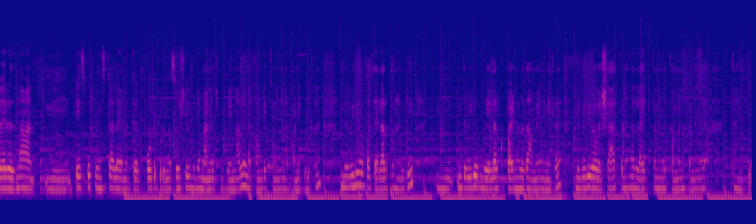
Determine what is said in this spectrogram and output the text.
வேறு எதுனா ஃபேஸ்புக் இன்ஸ்டாவில் எனக்கு போட்டு கொடுங்க. சோஷியல் மீடியா மேனேஜ்மெண்ட் வேணாலும் என்னை காண்டாக்ட் பண்ணுங்கள் நான் பண்ணி கொடுக்குறேன். இந்த வீடியோவை பார்த்த எல்லாருக்கும் நன்றி. இந்த வீடியோ உங்கள் எல்லாருக்கும் பயனுள்ளதாக அமையும் நினைக்கிறேன். இந்த வீடியோவை ஷேர் பண்ணுங்கள் லைக் பண்ணுங்கள் கமெண்ட் பண்ணுங்கள் தேங்க்யூ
